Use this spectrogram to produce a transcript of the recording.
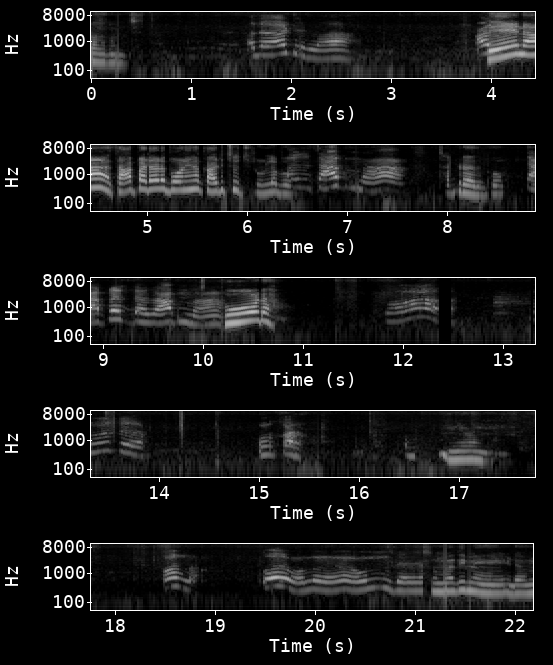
கால காமிச்சிட்டு ஆட்டுங்களா வேணா சாப்பாடோட போனீங்கன்னா கடிச்சு வச்சிரும் உள்ள போ. சாப்பிடாது போ. போடா. சுமதி மேடம்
